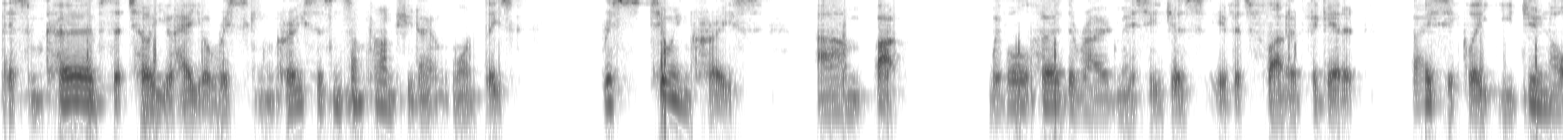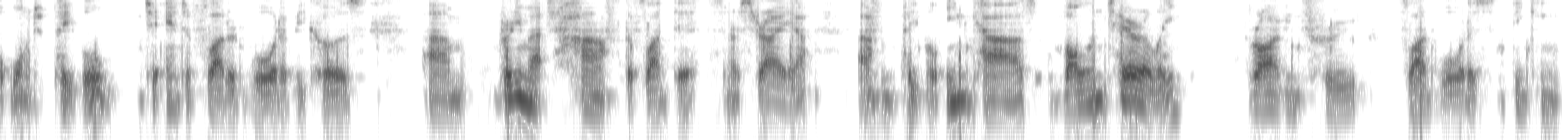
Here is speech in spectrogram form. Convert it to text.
there's some curves that tell you how your risk increases, and sometimes you don't want these risks to increase. Um, but we've all heard the road messages. If it's flooded, forget it. Basically, you do not want people to enter flooded water because um, pretty much half the flood deaths in Australia are from people in cars voluntarily driving through flood waters thinking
